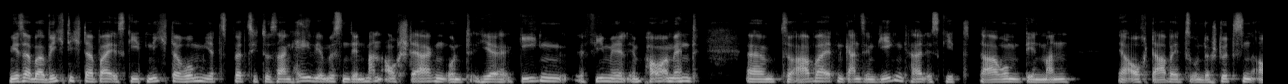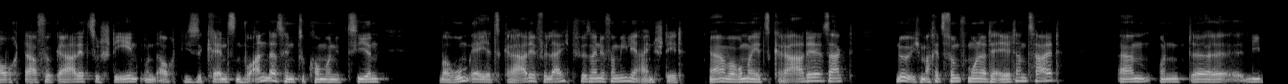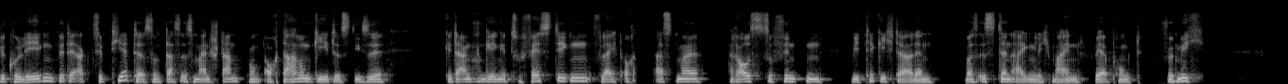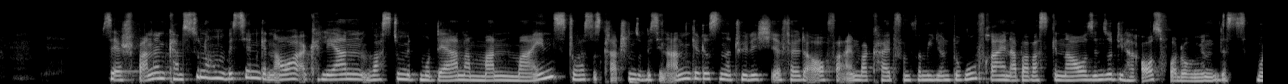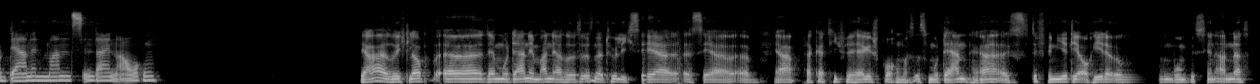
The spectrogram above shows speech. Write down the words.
Mir ist aber wichtig dabei, es geht nicht darum, jetzt plötzlich zu sagen, hey, wir müssen den Mann auch stärken und hier gegen Female Empowerment ähm, zu arbeiten. Ganz im Gegenteil, es geht darum, den Mann ja auch dabei zu unterstützen, auch dafür gerade zu stehen und auch diese Grenzen woanders hin zu kommunizieren, warum er jetzt gerade vielleicht für seine Familie einsteht. Ja, warum er jetzt gerade sagt, nö, ich mache jetzt fünf Monate Elternzeit ähm, und äh, liebe Kollegen, bitte akzeptiert das und das ist mein Standpunkt. Auch darum geht es, diese Gedankengänge zu festigen, vielleicht auch erstmal herauszufinden, wie ticke ich da denn? Was ist denn eigentlich mein Schwerpunkt für mich? Sehr spannend. Kannst du noch ein bisschen genauer erklären, was du mit moderner Mann meinst? Du hast es gerade schon so ein bisschen angerissen. Natürlich äh, fällt da auch Vereinbarkeit von Familie und Beruf rein, aber was genau sind so die Herausforderungen des modernen Manns in deinen Augen? Ja, also ich glaube, äh, der moderne Mann, also es ist natürlich sehr, sehr äh, ja, plakativ hergesprochen, was ist modern? Ja, es definiert ja auch jeder irgendwo ein bisschen anders.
